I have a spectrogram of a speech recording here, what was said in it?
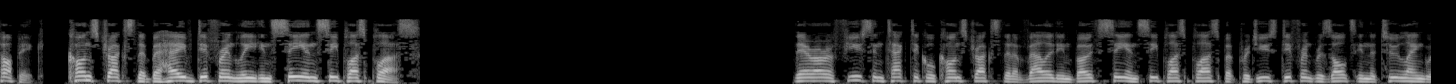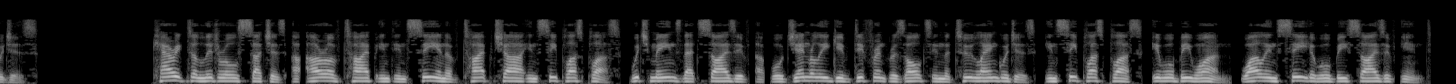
Topic: Constructs that behave differently in C and C++. There are a few syntactical constructs that are valid in both C and C++ but produce different results in the two languages. Character literals such as a are of type int in C and of type char in C++, which means that sizeof a will generally give different results in the two languages. In C++, it will be 1, while in C it will be size of int.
